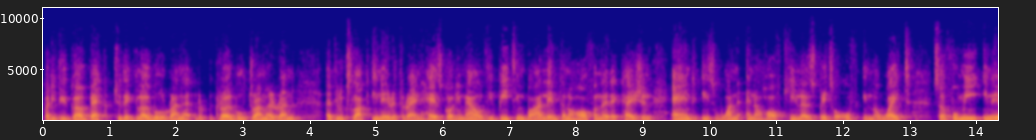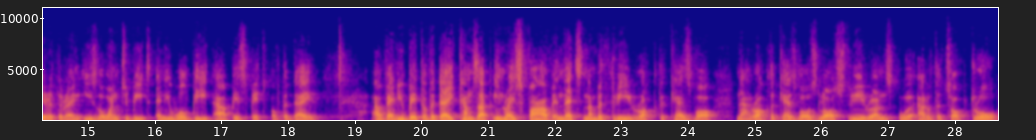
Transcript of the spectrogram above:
But if you go back to the global runner, global drummer run, it looks like Inherit the Rain has got him held. He beat him by a length and a half on that occasion and is one and a half kilos better off in the weight. So for me, Inherit the Rain is the one to beat, and he will be our best bet of the day. Our value bet of the day comes up in race five, and that's number three, Rock the Casbah. Now, Rock the Casbah's last three runs were out of the top draw.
